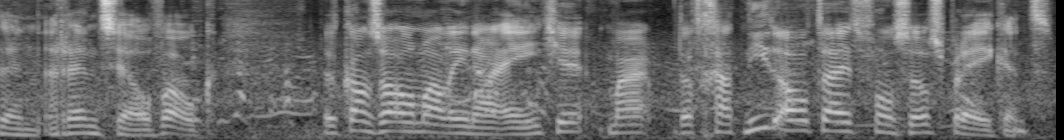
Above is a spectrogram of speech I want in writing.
en rent zelf ook. Dat kan ze allemaal in haar eentje, maar dat gaat niet altijd vanzelfsprekend.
